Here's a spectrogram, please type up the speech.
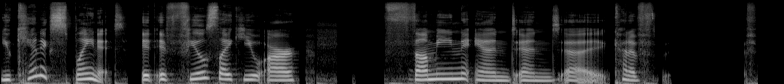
you can't explain it. It it feels like you are thumbing and and uh, kind of f-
